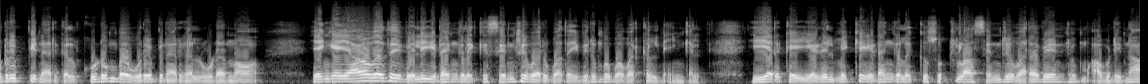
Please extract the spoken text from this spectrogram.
உறுப்பினர்கள் குடும்ப உறுப்பினர்களுடனோ எங்கேயாவது வெளியிடங்களுக்கு சென்று வருவதை விரும்புபவர்கள் நீங்கள். இயற்கை எழில்மிக்க இடங்களுக்கு சுற்றுலா சென்று வர வேண்டும் அப்படின்னா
